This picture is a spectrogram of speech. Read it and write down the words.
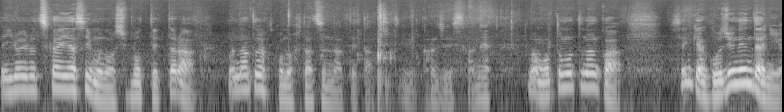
いろいろ使いやすいものを絞っていったら、まあ、なんとなくこの2つになってたっていう感じですかね。まあもともとなんか1950年代に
